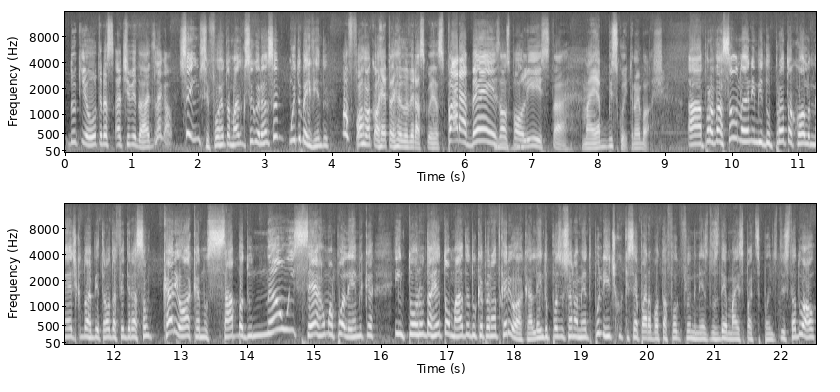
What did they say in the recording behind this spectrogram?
do que outras atividades. Legal. Sim, se for retomado com segurança, muito bem-vindo. A forma correta de resolver as coisas. Parabéns aos paulistas. Mas é biscoito, não é bolacha. A aprovação unânime do protocolo médico do arbitral da Federação Carioca no sábado não encerra uma polêmica em torno da retomada do Campeonato Carioca. Além do posicionamento político que separa Botafogo e Fluminense dos demais participantes do estadual,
